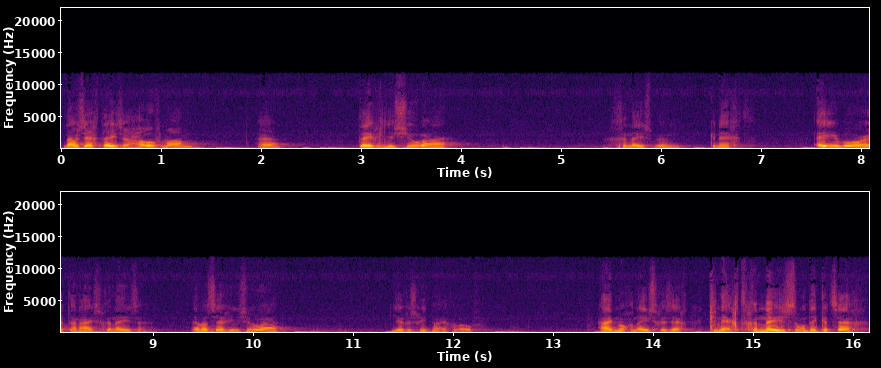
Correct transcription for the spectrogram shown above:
Nou zegt deze hoofdman hè, tegen Yeshua, genees mijn knecht. Eén woord en hij is genezen. En wat zegt Yeshua? Je geschiet mijn geloof. Hij heeft nog ineens gezegd, knecht genees, want ik het zeg.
